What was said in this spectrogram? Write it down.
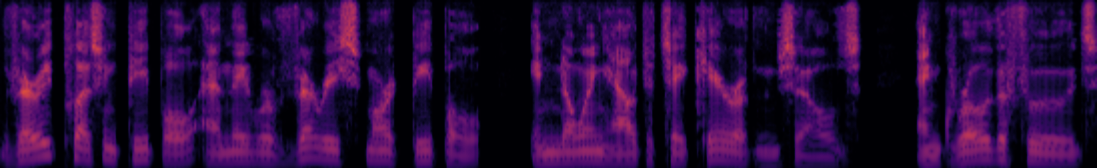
very pleasant people and they were very smart people in knowing how to take care of themselves and grow the foods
